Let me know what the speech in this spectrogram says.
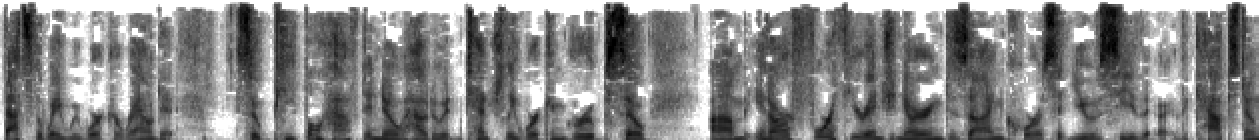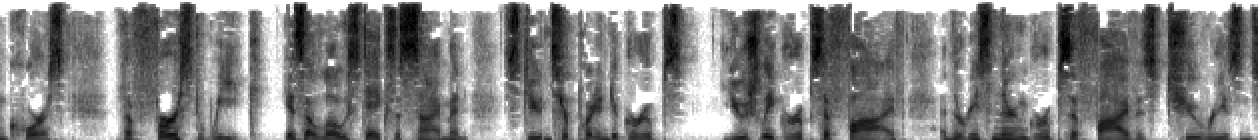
that's the way we work around it. So people have to know how to intentionally work in groups. So um, in our fourth year engineering design course at U of C, the, the capstone course, the first week is a low stakes assignment. Students are put into groups usually groups of five. And the reason they're in groups of five is two reasons.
